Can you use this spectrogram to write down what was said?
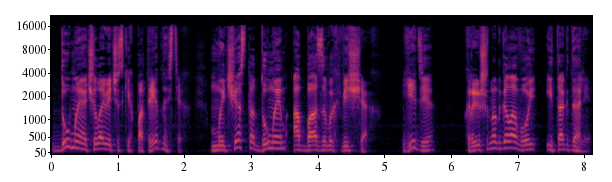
Думая о человеческих потребностях, мы часто думаем о базовых вещах – еде, крыше над головой и так далее.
